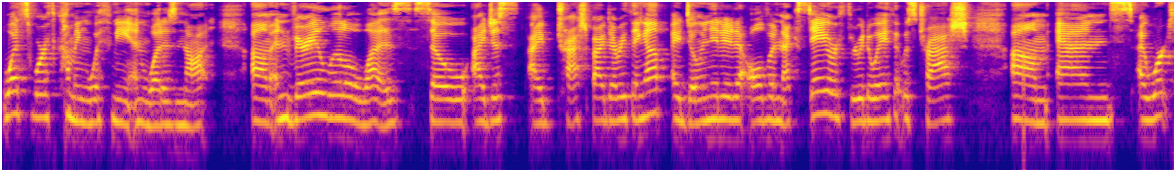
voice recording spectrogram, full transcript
What's worth coming with me and what is not? Um, and very little was. So i just i trash bagged everything up. I donated it all the next day or threw it away if it was trash. Um, and i worked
